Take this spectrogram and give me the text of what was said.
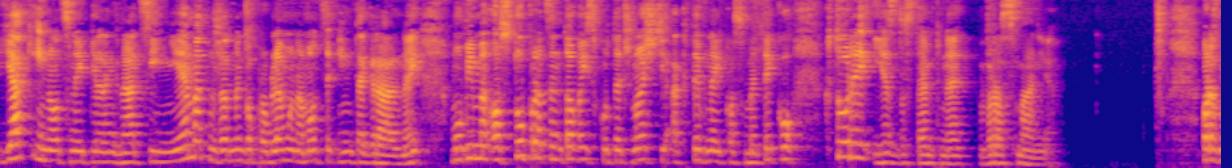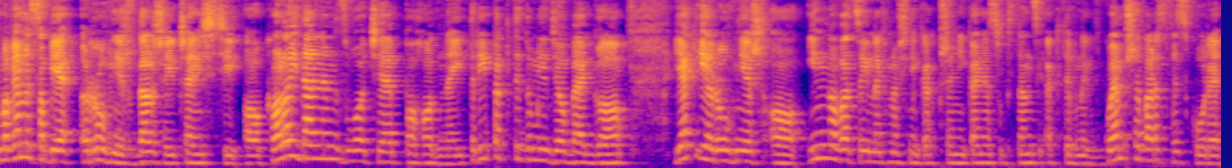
jak i nocnej pielęgnacji. Nie ma tu żadnego problemu na mocy integralnej. Mówimy o stuprocentowej skuteczności aktywnej kosmetyku, który jest dostępny w Rossmanie. Porozmawiamy sobie również w dalszej części o koloidalnym złocie pochodnej tripeptydu miedziowego, jak i również o innowacyjnych nośnikach przenikania substancji aktywnych w głębsze warstwy skóry,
